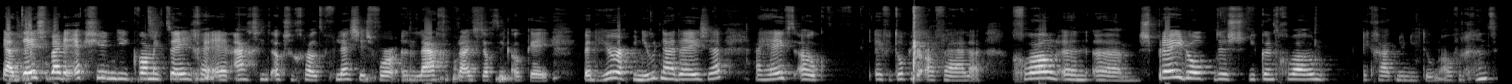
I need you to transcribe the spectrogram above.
ja, deze bij de Action die kwam ik tegen. En aangezien het ook zo'n grote fles is voor een lage prijs, dacht ik oké, ik ben heel erg benieuwd naar deze. Hij heeft ook, even het dopje eraf halen, gewoon een um, spraydop. Dus je kunt gewoon ik ga het nu niet doen overigens.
